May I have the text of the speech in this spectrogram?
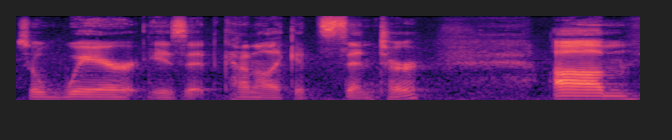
so where is it kind of like its center um,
